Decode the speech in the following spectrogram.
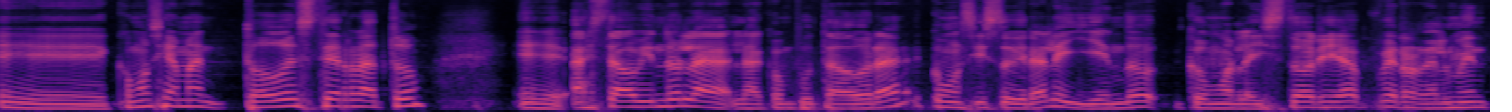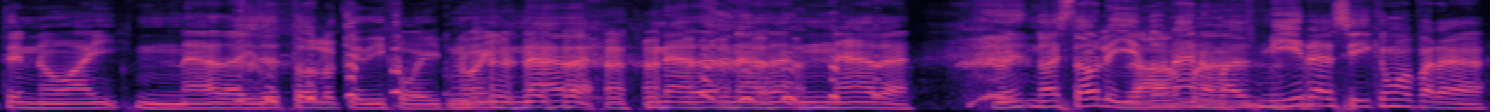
eh, ¿cómo se llaman? Todo este rato eh, ha estado viendo la, la computadora como si estuviera leyendo como la historia, pero realmente no hay nada ahí de todo lo que dijo, güey. No hay nada, nada, nada, nada. No, no ha estado leyendo Nada nada, más. nomás mira así como para,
